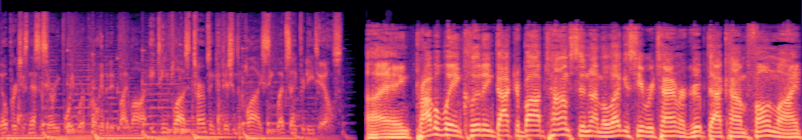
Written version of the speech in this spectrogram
No purchase necessary. Void where prohibited by law. 18 plus terms and conditions apply. See website for details. Uh, and probably including Dr. Bob Thompson on the Legacy Retirement Group.com phone line,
